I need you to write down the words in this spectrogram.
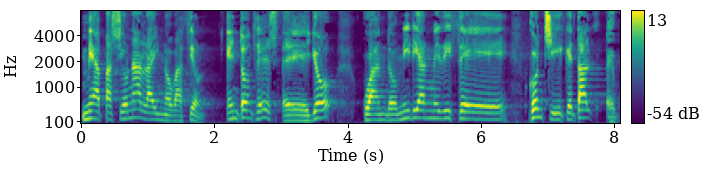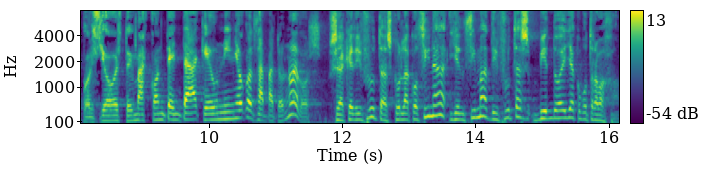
me apasiona la innovación. Entonces, eh, yo cuando Miriam me dice, Conchi, ¿qué tal? Eh, pues yo estoy más contenta que un niño con zapatos nuevos. O sea, que disfrutas con la cocina y encima disfrutas viendo a ella cómo trabaja.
